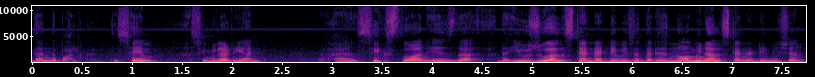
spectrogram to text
than the bulk. The same similar yarn. And sixth one is the, the usual standard deviation that is nominal standard deviation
